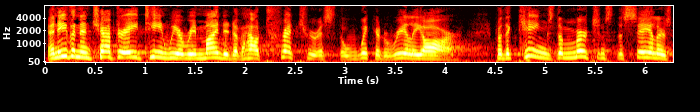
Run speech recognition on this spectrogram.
And even in chapter 18, we are reminded of how treacherous the wicked really are for the kings, the merchants, the sailors,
